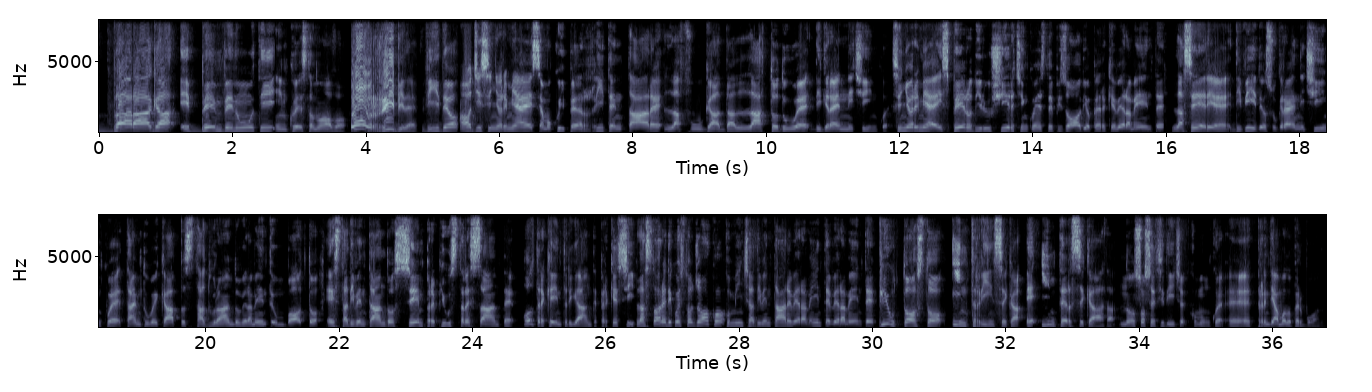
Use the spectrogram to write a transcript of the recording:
Baraga e benvenuti in questo nuovo orribile video. Oggi signori miei siamo qui per ritentare la fuga dall'atto 2 di Granny 5. Signori miei spero di riuscirci in questo episodio perché veramente la serie di video su Granny 5 Time to Wake Up sta durando veramente un botto e sta diventando sempre più stressante oltre che intrigante perché sì la storia di questo gioco comincia a diventare veramente veramente veramente piuttosto intrinseca e intersecata. Non so se si dice, comunque eh, prendiamolo per buono.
